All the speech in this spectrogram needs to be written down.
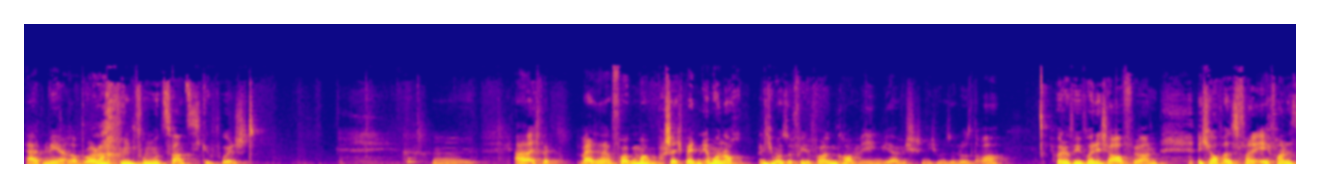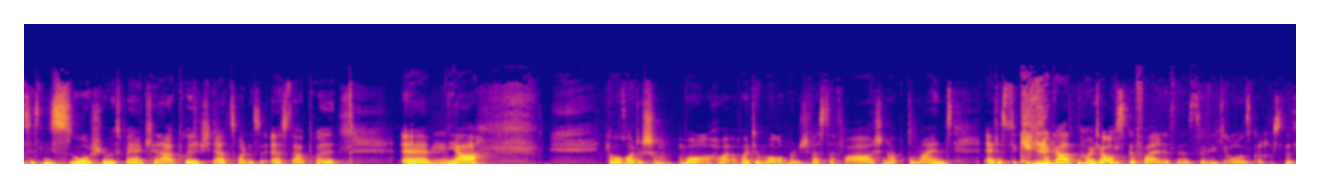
er hat mehrere Brawler 25 gepusht. aber ich werde weitere Folgen machen. Wahrscheinlich werden immer noch nicht mehr so viele Folgen kommen. Irgendwie habe ich nicht mehr so Lust, aber ich werde auf jeden Fall nicht aufhören. Ich hoffe, es fand, ihr fandet es jetzt nicht so schlimm. Es war ja ein kleiner April-Scherz, ist der 1. April. Ähm, ja. Ich habe heute schon morgen, heute Morgen auch meine Schwester verarscht und habe gemeint, äh, dass der Kindergarten heute ausgefallen ist und ist wirklich ausgerüstet.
